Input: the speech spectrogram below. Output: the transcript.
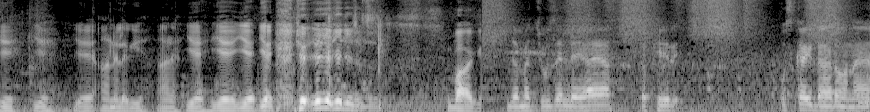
ये ये ये आने लगी आने, ये ये ये ये ये ये ये ये ये, भाग। जब मैं चूज़े ले आया तो फिर उसका ही डर होना है।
